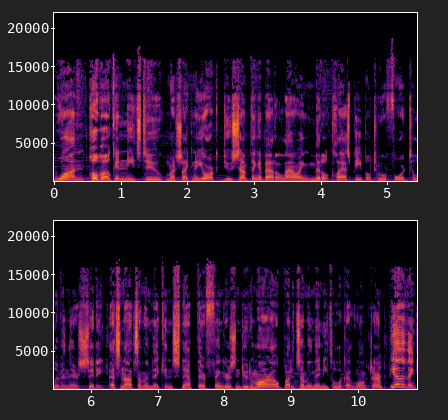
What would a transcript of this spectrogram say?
One, Hoboken needs to, much like New York, do something about allowing middle class people to afford to live in their city. That's not something they can snap their fingers and do tomorrow, but it's something they need to look at long term. The other thing,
